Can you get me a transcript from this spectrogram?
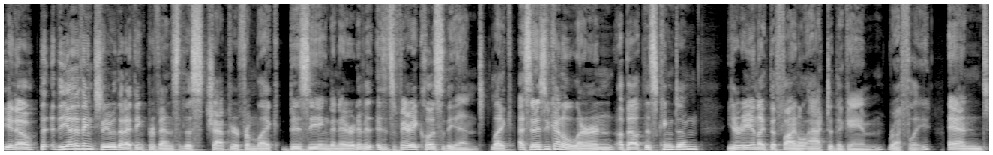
you know, the, the other thing too that I think prevents this chapter from like busying the narrative is it's very close to the end. Like as soon as you kind of learn about this kingdom, you're in like the final act of the game roughly. And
